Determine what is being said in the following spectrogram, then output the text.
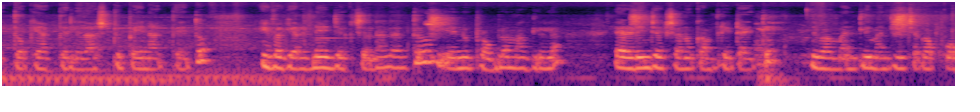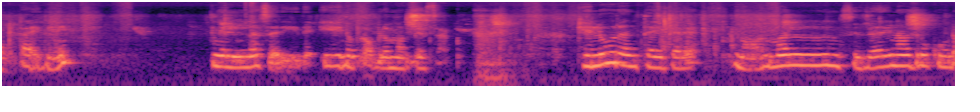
ಎತ್ತೋಕೆ ಆಗ್ತಿರ್ಲಿಲ್ಲ, ಅಷ್ಟು ಪೇಯ್ನ್ ಆಗ್ತಾಯಿತ್ತು ಇವಾಗ ಎರಡನೇ ಇಂಜೆಕ್ಷನಲ್ಲಂತೂ ಏನೂ ಪ್ರಾಬ್ಲಮ್ ಆಗಲಿಲ್ಲ. ಎರಡು ಇಂಜೆಕ್ಷನು ಕಂಪ್ಲೀಟ್ ಆಯಿತು. ಇವಾಗ ಮಂತ್ಲಿ ಮಂತ್ಲಿ ಚೆಕಪ್ ಹೋಗ್ತಾ ಇದ್ದೀನಿ. ಎಲ್ಲ ಸರಿ ಇದೆ. ಏನು ಪ್ರಾಬ್ಲಮ್ ಆಗದೆ ಸಾಕು. ಕೆಲವ್ರು ಅಂತ ಇದ್ದಾರೆ ನಾರ್ಮಲ್ ಸಿಸರಿನಾದರೂ ಕೂಡ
